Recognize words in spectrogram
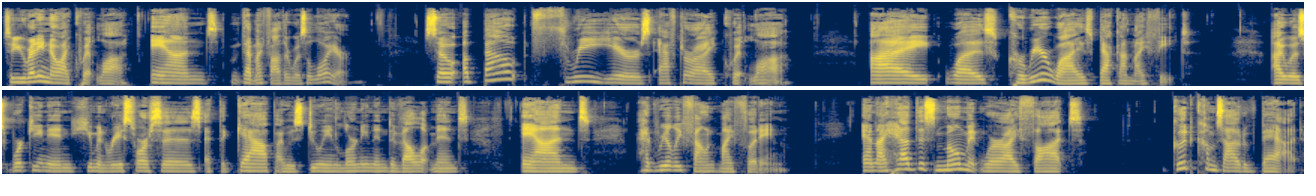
so you already know I quit law and that my father was a lawyer. So, about three years after I quit law, I was career wise back on my feet. I was working in human resources at the Gap. I was doing learning and development and had really found my footing. And I had this moment where I thought, good comes out of bad.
